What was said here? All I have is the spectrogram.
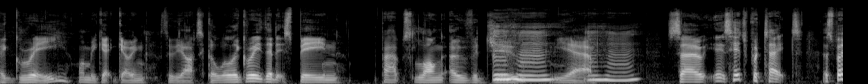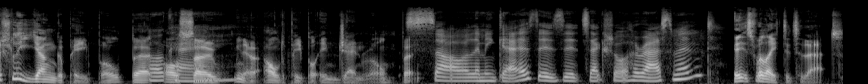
agree when we get going through the article. We'll agree that it's been perhaps long overdue. Mm-hmm. Yeah. So it's here to protect especially younger people, but also, you know, older people in general. But So let me guess, is it sexual harassment? it's related to that.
